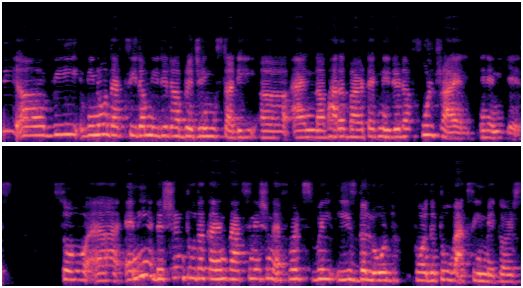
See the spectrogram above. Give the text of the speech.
See, uh, we we know that Serum needed a bridging study, uh, and uh, Bharat Biotech needed a full trial in any case. So, uh, any addition to the current vaccination efforts will ease the load for the two vaccine makers.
